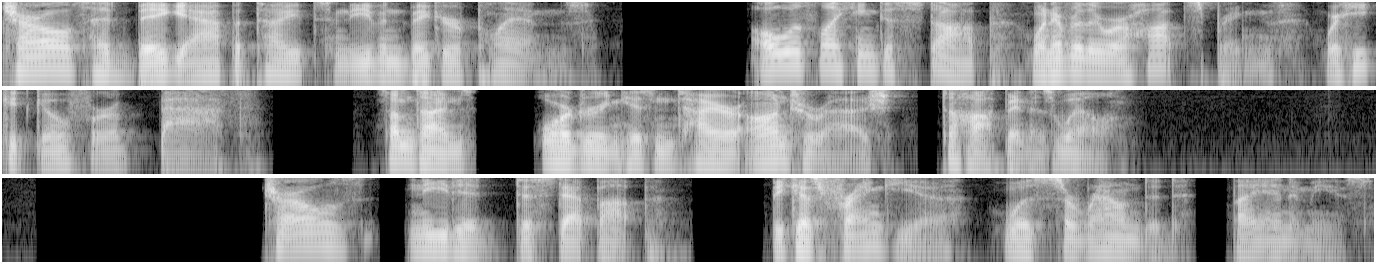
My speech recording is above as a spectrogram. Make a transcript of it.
Charles had big appetites and even bigger plans, always liking to stop whenever there were hot springs where he could go for a bath, sometimes ordering his entire entourage to hop in as well. Charles needed to step up because Francia was surrounded by enemies.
